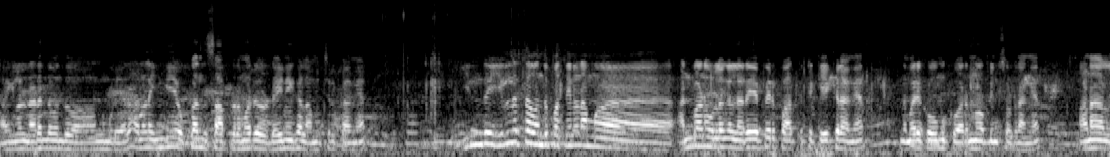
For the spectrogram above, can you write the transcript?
அவங்களால நடந்து வந்து வாங்க முடியாது. அதனால் இங்கேயே உட்காந்து சாப்பிட்ற மாதிரி ஒரு டைனிங் ஹால் அமைச்சிருக்காங்க. இந்த இல்லத்தை வந்து பார்த்திங்கன்னா நம்ம அன்பான உள்ளங்கள் நிறைய பேர் பார்த்துட்டு கேட்குறாங்க இந்த மாதிரி ஹோமுக்கு வரணும் அப்படின்னு சொல்கிறாங்க ஆனால்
